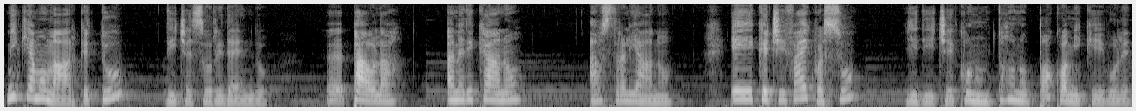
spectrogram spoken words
Mi chiamo Mark e tu? dice sorridendo. Eh, Paola, americano? Australiano. E che ci fai quassù? gli dice con un tono poco amichevole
